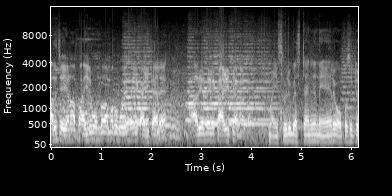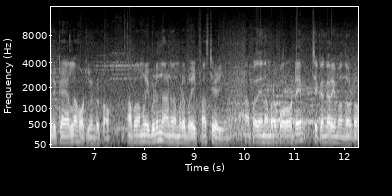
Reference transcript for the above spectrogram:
അത് ചെയ്യണം. അപ്പോൾ അതിന് മുമ്പ് നമുക്ക് പോയി എന്തെങ്കിലും കഴിക്കാം അല്ലേ? ആദ്യം എന്തെങ്കിലും കഴിക്കാം കേട്ടോ. മൈസൂർ ബസ് സ്റ്റാൻഡിന് നേരെ ഓപ്പോസിറ്റ് ഒരു കേരള ഹോട്ടലുണ്ട് കേട്ടോ. അപ്പോൾ നമ്മൾ ഇവിടെ നിന്നാണ് നമ്മുടെ ബ്രേക്ക്ഫാസ്റ്റ് കഴിക്കുന്നത്. അപ്പോൾ അതേ നമ്മുടെ പൊറോട്ടയും ചിക്കൻ കറിയും വന്നു കേട്ടോ.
